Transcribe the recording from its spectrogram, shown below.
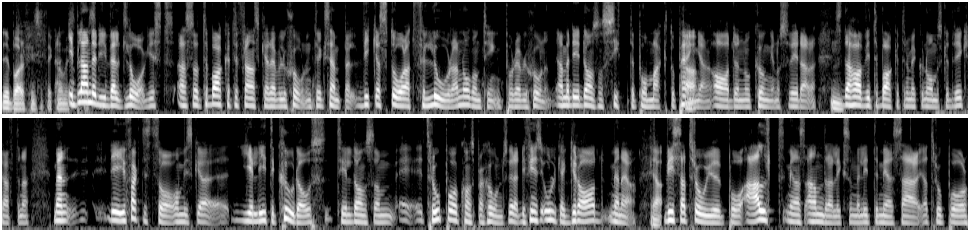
Det bara finns ett ekonomiskt Ibland är det ju väldigt logiskt. Alltså tillbaka till franska revolutionen till exempel. Vilka står att förlora någonting på revolutionen? Ja men det är de som sitter på makt och pengar, adeln och kungen och så vidare. Mm. Så där har vi tillbaka till de ekonomiska drivkrafterna. Men det är ju faktiskt så, om vi ska ge lite kudos till de som eh, tror på konspiration och så vidare. Det finns ju olika grad menar jag. Ja. Vissa tror ju på allt medan andra liksom är lite mer så här, jag tror på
